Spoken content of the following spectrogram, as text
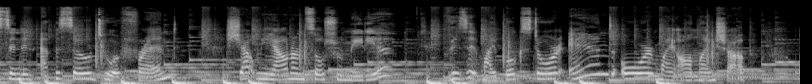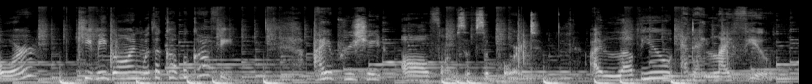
send an episode to a friend, shout me out on social media, visit my bookstore and or my online shop, or keep me going with a cup of coffee. I appreciate all forms of support. I love you and I life you.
